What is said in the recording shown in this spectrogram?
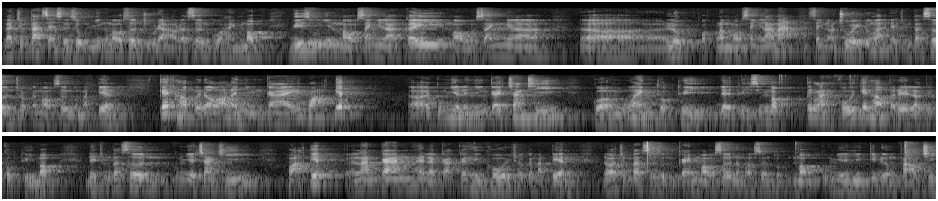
là chúng ta sẽ sử dụng những màu sơn chủ đạo là sơn của hành mộc. Ví dụ như màu xanh lá cây màu xanh uh, uh, lục hoặc là màu xanh lá mạ xanh nõn chuối đúng không ạ? Để chúng ta sơn cho cái màu sơn của mặt tiền. Kết hợp với đó là những cái họa tiết uh, cũng như là những cái trang trí của ngũ hành thuộc thủy để thủy sinh mộc tức là phối kết hợp ở đây là cái cục thủy mộc để chúng ta sơn cũng như trang trí họa tiết lan can hay là các cái hình khối cho cái mặt tiền. Đó chúng ta sử dụng cái màu sơn là màu sơn thuộc mộc cũng như những cái đường phào chỉ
